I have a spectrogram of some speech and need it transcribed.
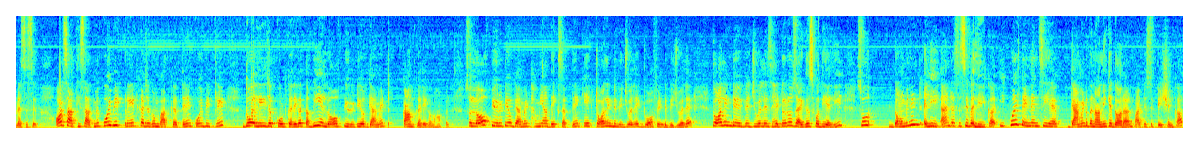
recessive और साथ ही साथ में कोई भी ट्रेट का जब हम बात करते हैं, कोई भी ट्रेट दो एलील जब कोड करेगा, तभी ये law of purity of gamete काम करेगा वहाँ पर. So law of purity of gamete हम यहाँ देख सकते हैं कि एक टॉल इंडिविजुअल है, एक ड्वॉफ इंडिविजुअल है. Tall individual is heterozygous for the allele so dominant allele and recessive allele का इक्वल टेंडेंसी है गैमेट बनाने के दौरान पार्टिसिपेशन का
